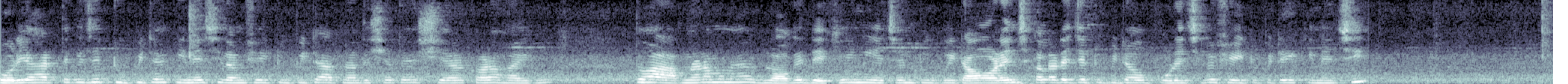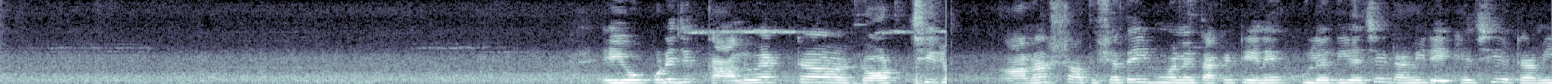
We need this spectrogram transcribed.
গড়িয়াহাট থেকে যে টুপিটা কিনেছিলাম, সেই টুপিটা আপনাদের সাথে শেয়ার করা হয়নি। তো আপনারা মনে হয় ব্লগে দেখেই নিয়েছেন টুপিটা। অরেঞ্জ কালারের যে টুপিটা ও পরেছিল, সেই টুপিটাই কিনেছি। এই ওপরে যে কালো একটা ডট ছিল আনার সাথে সাথেই মানে তাকে টেনে খুলে দিয়েছে। এটা আমি রেখেছি, এটা আমি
